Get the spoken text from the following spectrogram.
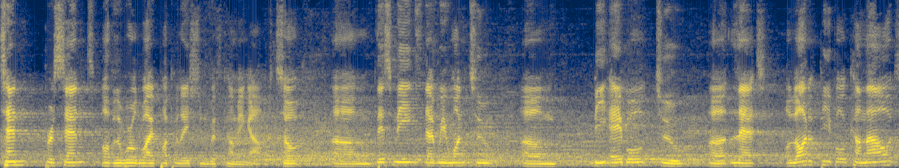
10% of the worldwide population with coming out. So um, this means that we want to um, be able to uh, let a lot of people come out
